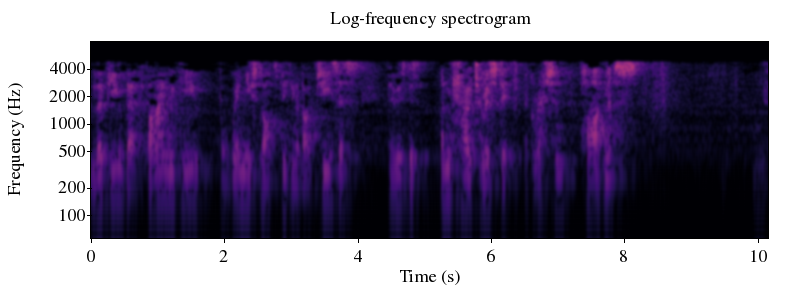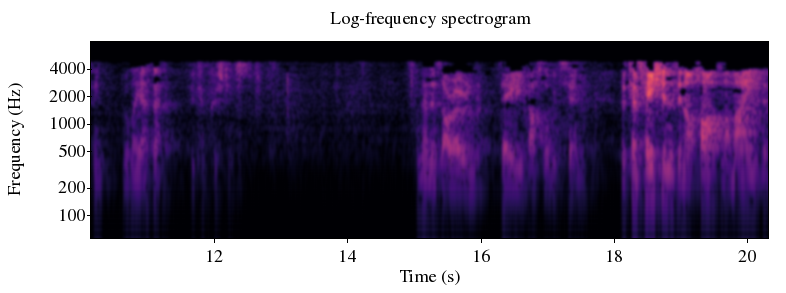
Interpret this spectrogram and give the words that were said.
love you, they're fine with you, but when you start speaking about Jesus, there is this uncharacteristic aggression, hardness. And you think, will they ever become Christians? And then there's our own daily battle with sin the temptations in our hearts and our minds that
